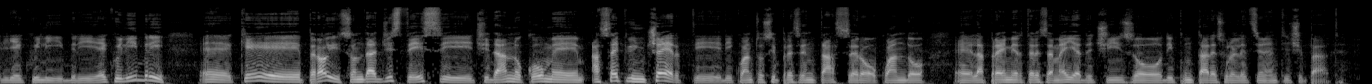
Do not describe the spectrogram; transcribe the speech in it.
gli equilibri, equilibri eh, che però i sondaggi stessi ci danno come assai più incerti di quanto si presentassero quando eh, la Premier Theresa May ha deciso di puntare sulle elezioni anticipate.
